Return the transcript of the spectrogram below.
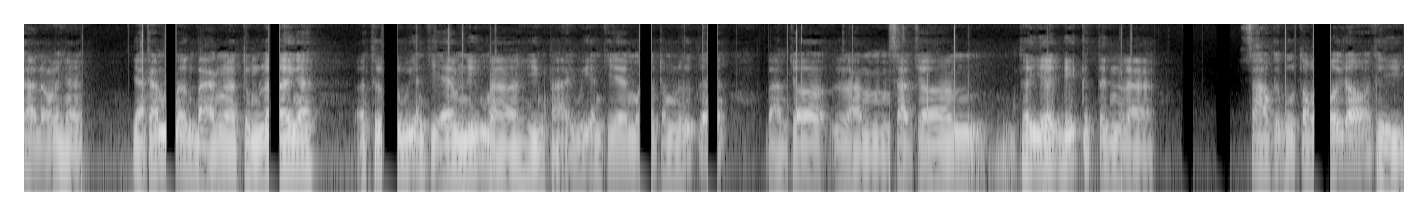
Hà Nội hả? Dạ cảm ơn bạn uh, Tùng Lê nha. Uh, thưa quý anh chị em, nếu mà hiện tại quý anh chị em ở trong nước đó, làm cho làm sao cho thế giới biết cái tin là sau cái buổi tối đó thì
